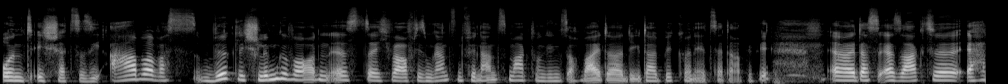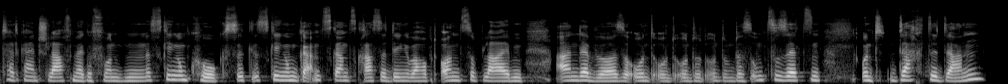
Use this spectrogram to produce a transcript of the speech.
und ich schätze sie. Aber was wirklich schlimm geworden ist, ich war auf diesem ganzen Finanzmarkt und ging es auch weiter, Digital Bitcoin etc. pp., äh, dass er sagte, er hat halt keinen Schlaf mehr gefunden. Es ging um Koks, es ging um ganz, ganz krasse Dinge, überhaupt on zu bleiben an der Börse und, und, und, und, und, um das umzusetzen und dachte dann,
